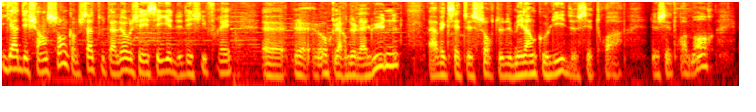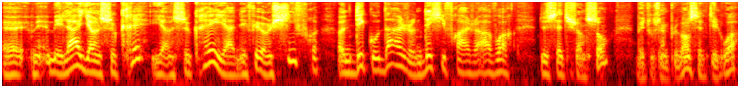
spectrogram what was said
Il y a des chansons comme ça. Tout à l'heure, j'ai essayé de déchiffrer euh, Au clair de la lune avec cette sorte de mélancolie de ces trois de ces trois morts. Euh, mais, mais, là, il y a un secret, il y a un secret, il y a en effet un chiffre, un décodage, un déchiffrage à avoir de cette chanson. Mais tout simplement, Saint-Éloi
